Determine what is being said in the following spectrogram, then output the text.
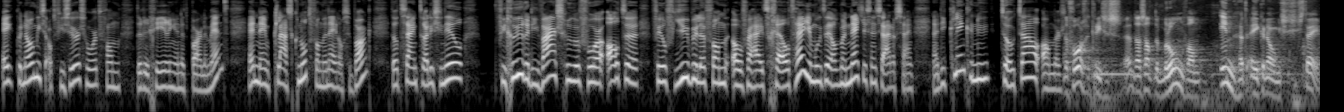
economische adviseurs hoort van de regering en het parlement, en neem Klaas Knot van de Nederlandse Bank, dat zijn traditioneel figuren die waarschuwen voor al te veel jubelen van overheidsgeld. je moet maar netjes en zuinig zijn. Nou, die klinken nu totaal anders. De vorige crisis, daar zat de bron van in het economische systeem.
